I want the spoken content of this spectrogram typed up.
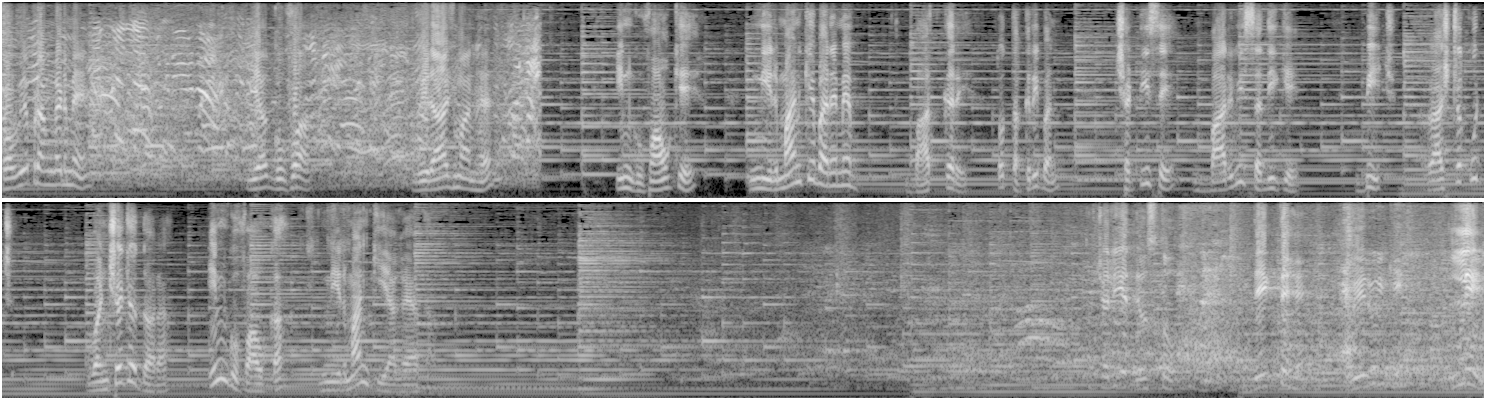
भव्य प्रांगण में यह गुफा विराजमान है। इन गुफाओं के निर्माण के बारे में बात करें तो तकरीबन छठी से बारहवीं सदी के बीच राष्ट्रकूट वंशजों द्वारा इन गुफाओं का निर्माण किया गया था। चलिए दोस्तों, देखते हैं वेरुल की लेन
